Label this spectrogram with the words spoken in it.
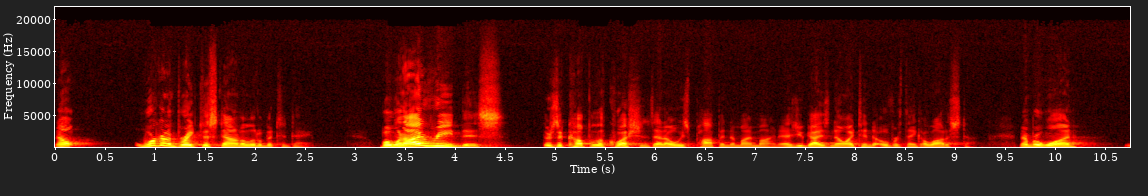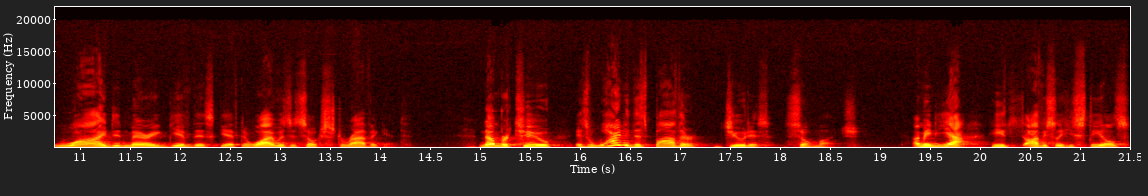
Now, we're going to break this down a little bit today. But when I read this, there's a couple of questions that always pop into my mind. As you guys know, I tend to overthink a lot of stuff. Number one, why did Mary give this gift and why was it so extravagant? Number two is why did this bother Judas so much? I mean, yeah, he's obviously he steals,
